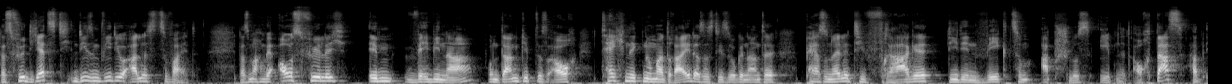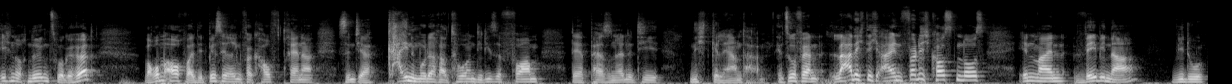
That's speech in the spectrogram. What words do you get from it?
Das führt jetzt in diesem Video alles zu weit. Das machen wir ausführlich im Webinar und dann gibt es auch Technik Nummer drei, das ist die sogenannte Personality-Frage, die den Weg zum Abschluss ebnet. Auch das habe ich noch nirgendwo gehört. Warum auch? Weil die bisherigen Verkaufstrainer sind ja keine Moderatoren, die diese Form der Personality nicht gelernt haben. Insofern lade ich dich ein, völlig kostenlos in mein Webinar, wie du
